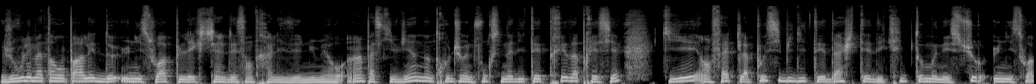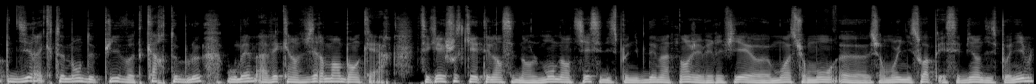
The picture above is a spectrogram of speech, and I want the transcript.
Je voulais maintenant vous parler de Uniswap, l'exchange décentralisé numéro 1, parce qu'il vient d'introduire une fonctionnalité très appréciée qui est en fait la possibilité d'acheter des crypto-monnaies sur Uniswap directement depuis votre carte bleue ou même avec un virement bancaire. C'est quelque chose qui a été lancé dans le monde entier, c'est disponible dès maintenant, j'ai vérifié euh, moi sur mon, euh, sur mon Uniswap et c'est bien disponible.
